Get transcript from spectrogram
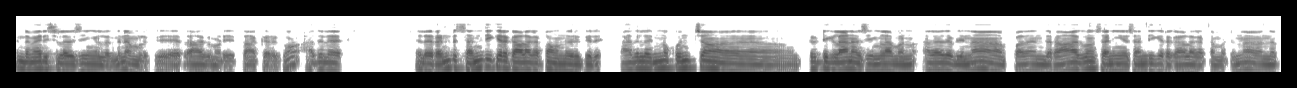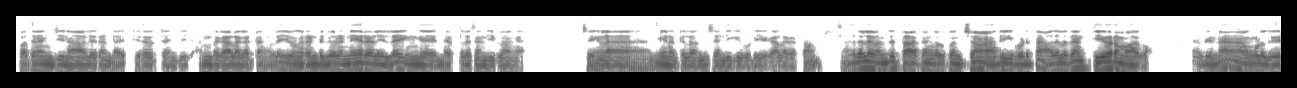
இந்த மாதிரி சில விஷயங்கள் வந்து நம்மளுக்கு ராகுனுடைய தாக்கம் இருக்கும். அதில் இதில் ரெண்டு சந்திக்கிற காலகட்டம் ஒன்று இருக்குது. அதில் இன்னும் கொஞ்சம் கிரிட்டிக்கலான விஷயம்லாம் பண்ணும். அதாவது எப்படின்னா பத இந்த ராகும் சனியும் சந்திக்கிற காலகட்டம் மட்டும்தான் அந்த பதினஞ்சு நாலு ரெண்டாயிரத்தி இருபத்தஞ்சி அந்த காலகட்டங்களில் இவங்க ரெண்டு பேரும் நேரலையில் இங்கே இந்த இடத்துல சந்திப்பாங்க. சரிங்களா? மீனத்தில் வந்து சந்திக்கக்கூடிய காலகட்டம். அதில் வந்து தாக்கங்கள் கொஞ்சம் அதிகப்படுத்தும். அதில் தான் தீவிரமாகும். அப்படின்னா உங்களுக்கு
